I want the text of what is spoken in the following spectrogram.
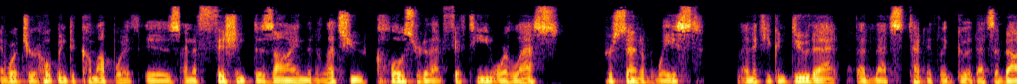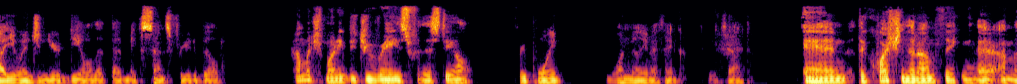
And what you're hoping to come up with is an efficient design that lets you closer to that 15 or less percent of waste and if you can do that, then that's technically good. That's a value engineered deal that, that makes sense for you to build. How much money did you raise for this deal? 3.1 million, I think, to be exact. And the question that I'm thinking that I'm,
